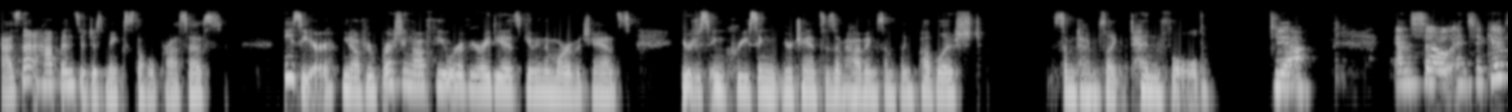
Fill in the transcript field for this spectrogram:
as that happens, it just makes the whole process easier. You know, if you're brushing off fewer of your ideas, giving them more of a chance, you're just increasing your chances of having something published sometimes like tenfold. Yeah. And so, and to give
